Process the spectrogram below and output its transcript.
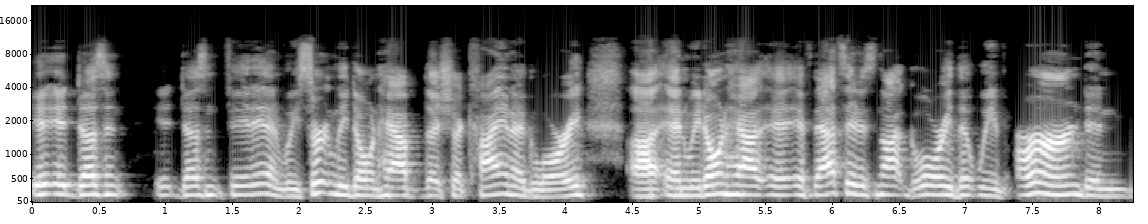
It, it doesn't it doesn't fit in. We certainly don't have the Shekinah glory, uh, and we don't have. If that's it, it's not glory that we've earned and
